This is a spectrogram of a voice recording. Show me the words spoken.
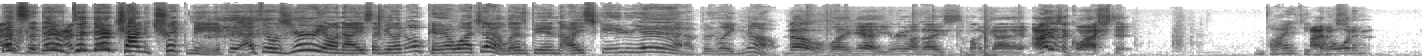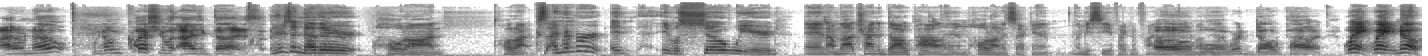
That's know, they're. I- they're trying to trick me. If it, if it was Yuri on Ice, I'd be like, okay, I'll watch that. Lesbian ice skater, yeah. But like, no. No, like yeah, Yuri on Ice is about a guy. Isaac watched it. Why did he? I don't want to. I don't know. We don't question what Isaac does. Here's another. Hold on, hold on, because I remember it. It was so weird, and I'm not trying to dogpile him. Hold on a second. Let me see if I can find. Oh boy, we're dogpiling. Wait, wait, no.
